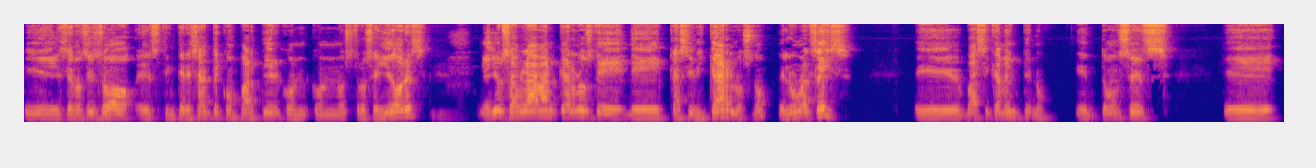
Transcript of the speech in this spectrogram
y se nos hizo este, interesante compartir con, con nuestros seguidores. Ellos hablaban, Carlos, de, de clasificarlos, ¿no? Del 1 al 6, eh, básicamente, ¿no? Entonces, eh,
